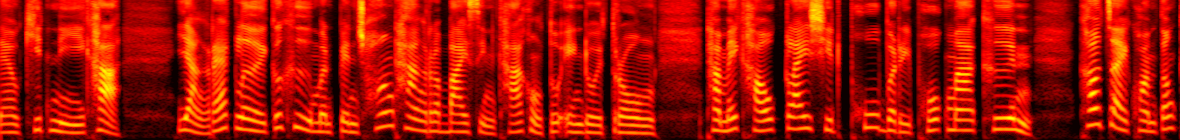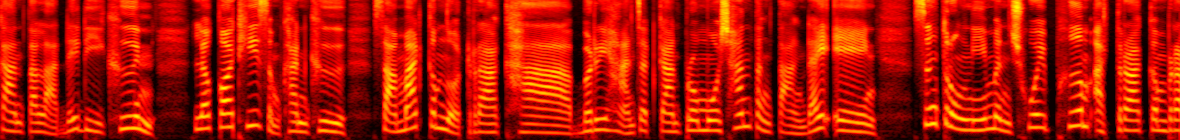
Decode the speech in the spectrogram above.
แนวคิดนี้ค่ะ อย่างแรกเลยก็คือมันเป็นช่องทางระบายสินค้าของตัวเองโดยตรงทำให้เขาใกล้ชิดผู้บริโภคมากขึ้น เข้าใจความต้องการตลาดได้ดีขึ้น แล้วก็ที่สำคัญคือสามารถกำหนดราคา บริหารจัดการโปรโมชั่นต่างๆ ได้เอง ซึ่งตรงนี้มันช่วยเพิ่มอัตรากำไร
